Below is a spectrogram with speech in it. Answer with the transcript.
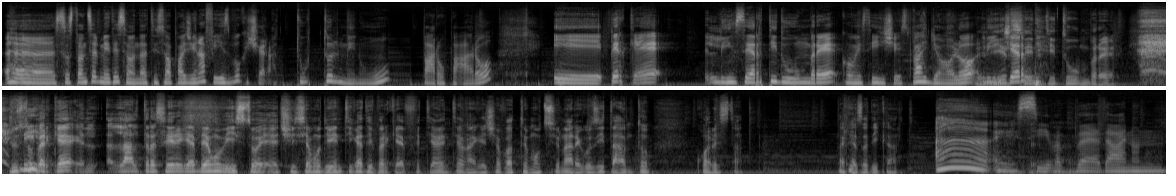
Eh, sostanzialmente siamo andati sulla pagina Facebook, c'era tutto il menù, paro paro, e perché l'incertidumbre, come si dice in spagnolo, l'incer- L'incertitudine. Giusto Lì- perché l'altra serie che abbiamo visto e ci siamo dimenticati perché effettivamente non è che ci ha fatto emozionare così tanto. Qual è stata? La Che- casa di carta. Ah, eh sì, Eh. vabbè, dai, non,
